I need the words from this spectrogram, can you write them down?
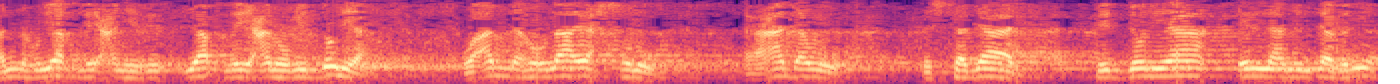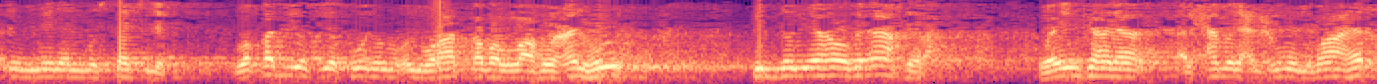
أنه يقضي عنه يقضي عنه في الدنيا وأنه لا يحصل عدم السداد في الدنيا إلا من تفريط من المستسلف. وقد يكون المراد قضى الله عنه في الدنيا وفي الآخرة. وإن كان الحمل على العموم ظاهر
